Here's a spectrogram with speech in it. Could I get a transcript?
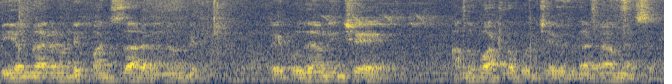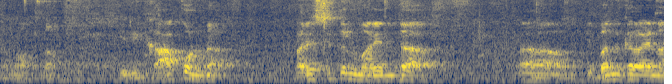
బియ్యం కానివ్వండి పంచదార కానివ్వండి రేపు ఉదయం నుంచే అందుబాటులోకి వచ్చే విధంగా మేము సిద్ధమవుతున్నాం. ఇది కాకుండా పరిస్థితులు మరింత ఇబ్బందికరమైన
